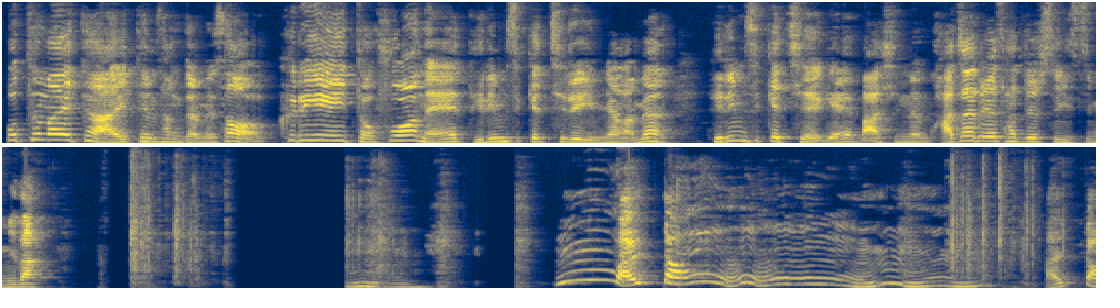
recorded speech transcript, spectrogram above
포트나이트 아이템 상점에서 크리에이터 후원에 드림 스케치를 입력하면 드림 스케치에게 맛있는 과자를 사줄 수 있습니다. 음, 음 맛있다. 음, 맛있다.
